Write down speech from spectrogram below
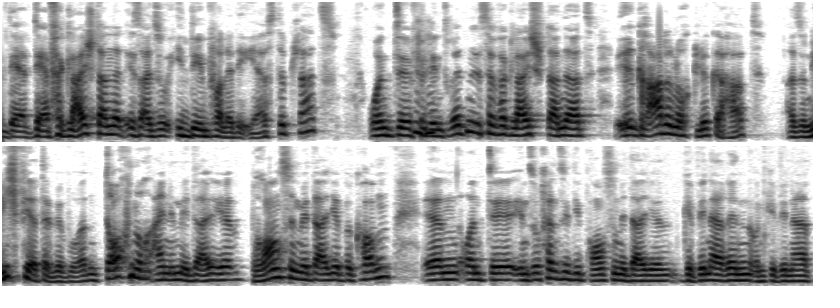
der, der Vergleichsstandard ist also in dem Falle der erste Platz. Und äh, für mhm. den dritten ist der Vergleichsstandard äh, gerade noch Glück gehabt also nicht Vierter geworden, doch noch eine Medaille, Bronzemedaille bekommen. Ähm, und äh, insofern sind die Bronzemedaille-Gewinnerinnen und Gewinner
